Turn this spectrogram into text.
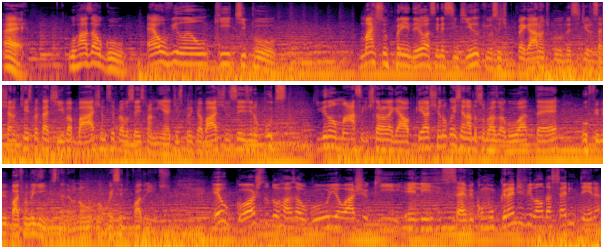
é. O Hazal Ghul é o vilão que, tipo, mais surpreendeu, assim, nesse sentido? Que vocês, tipo, pegaram, tipo, sentido, vocês acharam que tinha expectativa baixa, não sei pra vocês, pra mim, é, tinha expectativa baixa, e vocês viram, putz, que vilão massa, que história legal, porque eu acho que eu não conhecia nada sobre Ra's al Ghul até o filme Batman Begins, entendeu? Eu não, não conhecia de quadrinhos. Eu gosto do Ra's al Ghul e eu acho que ele serve como o grande vilão da série inteira,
